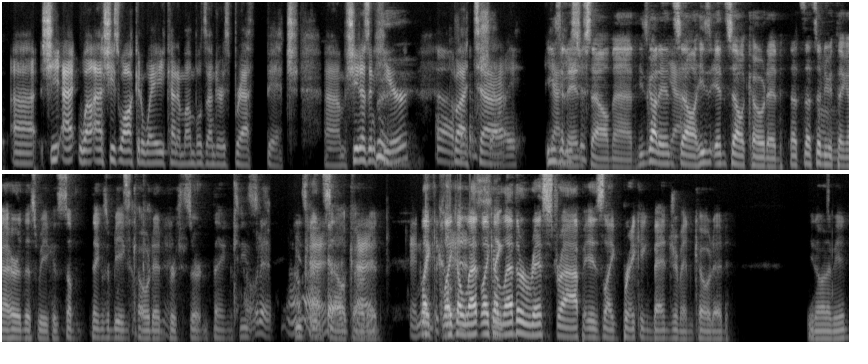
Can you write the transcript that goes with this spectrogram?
uh she at, well as she's walking away he kind of mumbles under his breath bitch um she doesn't hear Oh, But, uh, He's Yeah, an he's just- incel, man. He's got incel. He's incel coded. That's that's a new Hmm. thing I heard this week. Is some things are being Incel coded for certain things. He's Coded. he's Oh, Okay, incel okay. coded. in Like like a le- kids. like, a leather wrist strap is like Breaking Benjamin coded. You know what I mean?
